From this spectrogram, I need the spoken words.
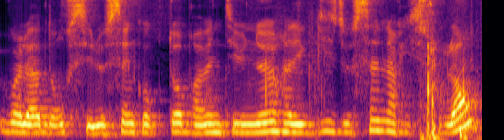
voilà, donc c'est le 5 octobre à 21h à l'église de Saint-Lary-Soulan.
